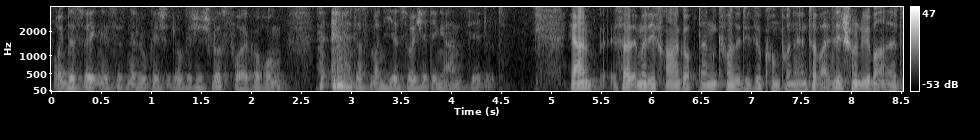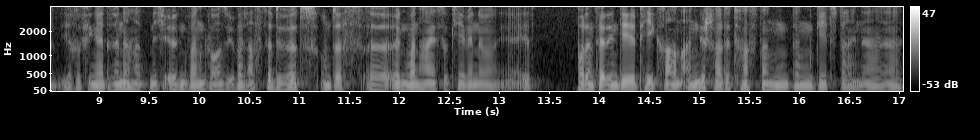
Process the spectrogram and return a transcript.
Und deswegen ist es eine logische, logische Schlussfolgerung, dass man hier solche Dinge ansiedelt. Ja, ist halt immer die Frage, ob dann quasi diese Komponente, weil sie schon überall ihre Finger drin hat, nicht irgendwann quasi überlastet wird und das äh, irgendwann heißt, okay, wenn du jetzt potenziell den DLP-Kram angeschaltet hast, dann, dann geht deine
